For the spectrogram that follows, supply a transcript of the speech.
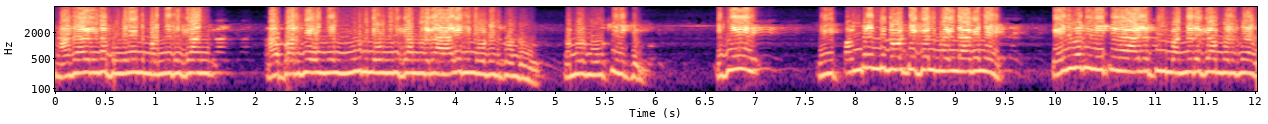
സാധാരണ പുഴയിൽ മണ്ണെടുക്കാൻ ആ പറഞ്ഞു കഴിഞ്ഞാൽ നൂറ് ലോൺ എടുക്കാൻ ആയിരം ലോൺ കൊണ്ടുപോകും പോകും. നമ്മൾ നോക്കിയിരിക്കുമ്പോൾ ഇത് ഈ പന്ത്രണ്ട് നോട്ടിക്കൽ മൈൽ എഴുപത് മീറ്റർ ആഴത്തിൽ മണ്ണെടുക്കാൻ പറഞ്ഞാൽ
